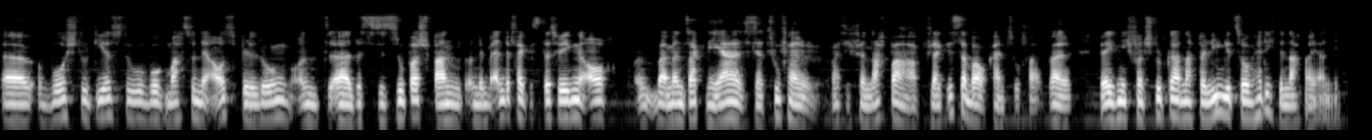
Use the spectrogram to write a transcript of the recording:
Äh, wo studierst du? Wo machst du eine Ausbildung? Und äh, das ist super spannend. Und im Endeffekt ist deswegen auch, weil man sagt, naja, es ist ja Zufall, was ich für einen Nachbar habe. Vielleicht ist es aber auch kein Zufall, weil wäre ich nicht von Stuttgart nach Berlin gezogen, hätte ich den Nachbar ja nicht.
